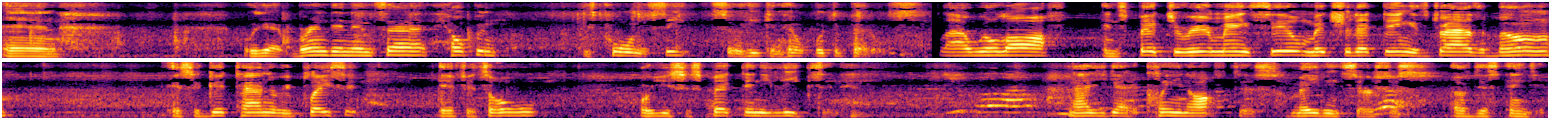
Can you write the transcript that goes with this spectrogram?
And we got Brendan inside helping. He's pulling the seat so he can help with the pedals. Flywheel off. Inspect your rear main seal. Make sure that thing is dry as a bone. It's a good time to replace it if it's old or you suspect any leaks in it. Now you got to clean off this mating surface of this engine.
